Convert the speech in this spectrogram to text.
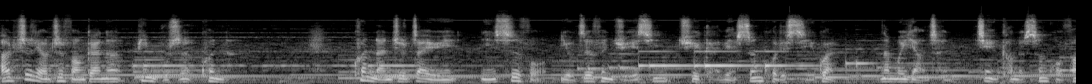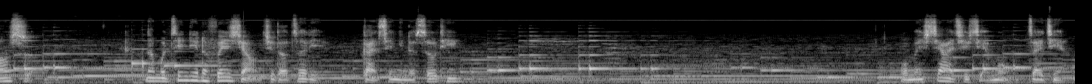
而治疗脂肪肝呢，并不是困难，困难就在于您是否有这份决心去改变生活的习惯，那么养成健康的生活方式。那么今天的分享就到这里，感谢您的收听。我们下期节目再见。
